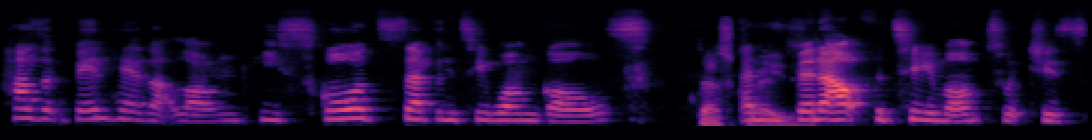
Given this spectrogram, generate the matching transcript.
hasn't been here that long. He scored 71 goals. That's crazy. And he's been out for two months, which is,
